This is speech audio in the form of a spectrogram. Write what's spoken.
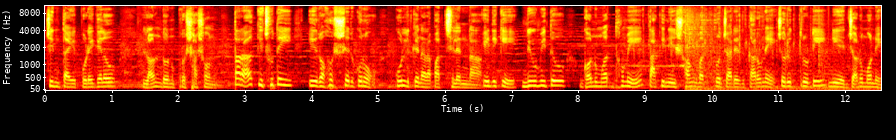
চিন্তায় পড়ে গেল লন্ডন প্রশাসন। তারা কিছুতেই এই রহস্যের কোনো কুলকেনারা পাচ্ছিলেন না। এদিকে নিয়মিত গণমাধ্যমে তাকে নিয়ে সংবাদ প্রচারের কারণে চরিত্রটি নিয়ে জনমনে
